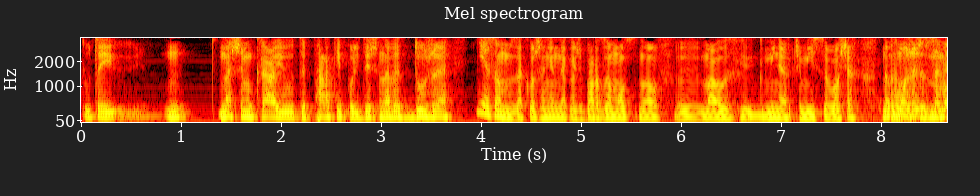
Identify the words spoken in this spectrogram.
Tutaj w naszym kraju te partie polityczne, nawet duże, nie są zakorzenione jakoś bardzo mocno w, w małych gminach czy miejscowościach. No Pan może, to może,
